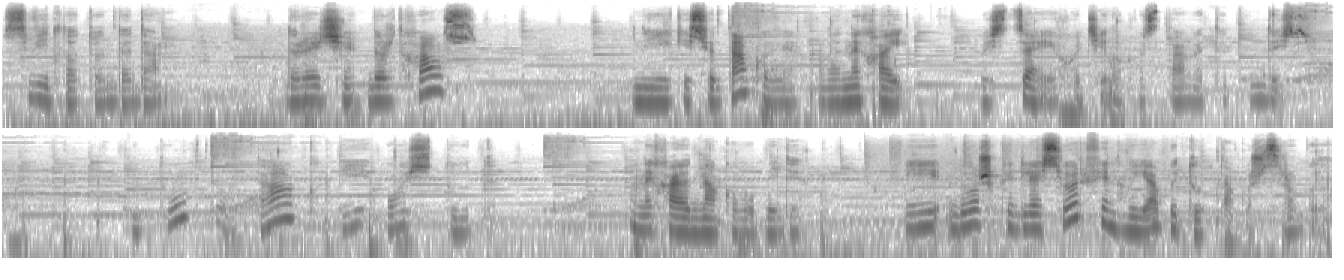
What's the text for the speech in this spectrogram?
світло тут додам. До речі, Birdhouse не якісь однакові, але нехай ось це я хотіла поставити тут десь. Тут, отак і ось тут. Нехай однаково буде. І дошки для серфінгу я би тут також зробила.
